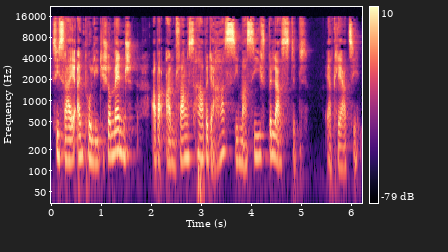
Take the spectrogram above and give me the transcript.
Sie sei ein politischer Mensch, aber anfangs habe der Hass sie massiv belastet, erklärt sie.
